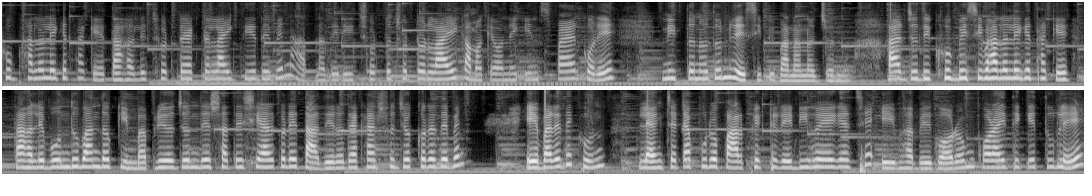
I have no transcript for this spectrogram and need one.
খুব ভালো লেগে থাকে, তাহলে ছোট্ট একটা লাইক দিয়ে দেবেন। আপনাদের এই ছোট্ট ছোট্ট লাইক আমাকে অনেক ইন্সপায়ার করে নিত্য নতুন রেসিপি বানানোর জন্য। আর যদি খুব বেশি ভালো লেগে থাকে, তাহলে বন্ধু বান্ধব কিংবা প্রিয়জনদের সাথে শেয়ার করে তাদেরও দেখার সুযোগ করে দেবেন। এবারে দেখুন, ল্যাংচাটা পুরো পারফেক্ট রেডি হয়ে গেছে। এইভাবে গরম কড়াই থেকে তুলে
